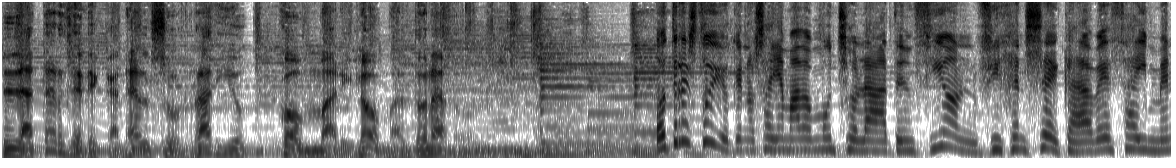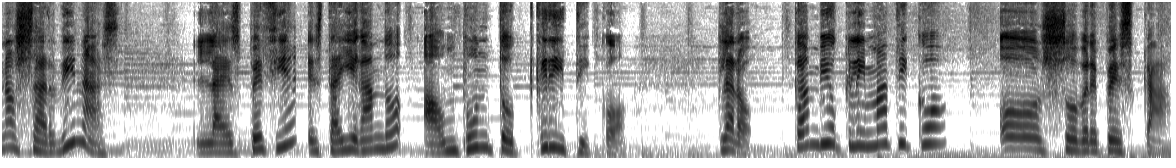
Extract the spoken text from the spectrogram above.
La tarde de Canal Sur Radio con Mariló Maldonado. Otro estudio que nos ha llamado mucho la atención, fíjense, cada vez hay menos sardinas. La especie está llegando a un punto crítico. Claro, cambio climático o sobrepesca.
